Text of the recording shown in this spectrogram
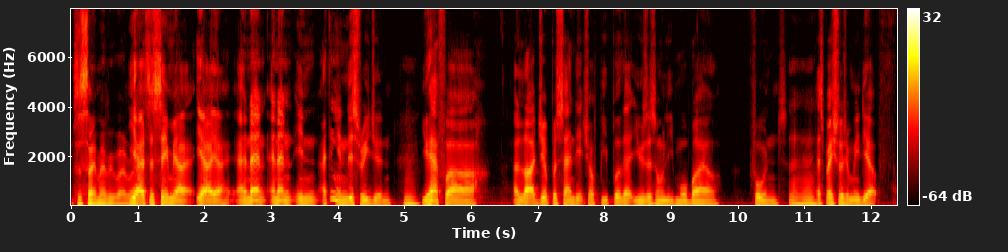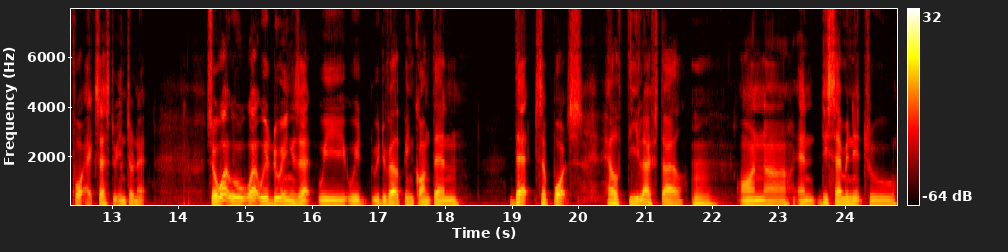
It's the same everywhere, right? yeah, it's the same. Yeah, yeah, yeah. And then and then in I think in this region, Mm. you have uh, a larger percentage of people that uses only mobile phones, Mm-hmm. especially social media, for access to internet. So what we what we're doing is that we we we're developing content that supports healthy lifestyle Mm. on uh, and disseminate through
